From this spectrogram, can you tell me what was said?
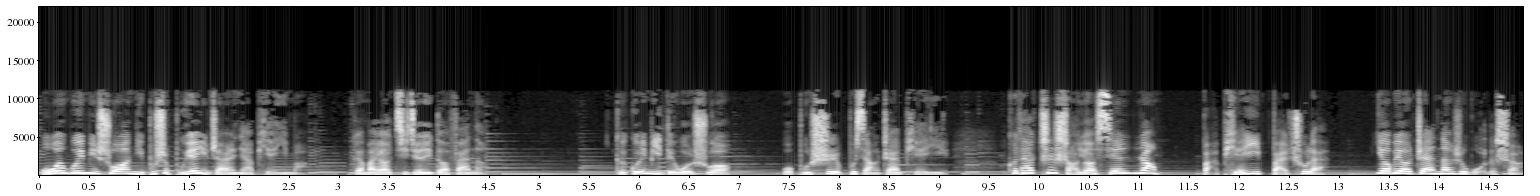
我问闺蜜说：“你不是不愿意占人家便宜吗？干嘛要计较一顿饭呢？”可闺蜜对我说：“我不是不想占便宜。”可他至少要先让把便宜摆出来，要不要占那是我的事儿。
